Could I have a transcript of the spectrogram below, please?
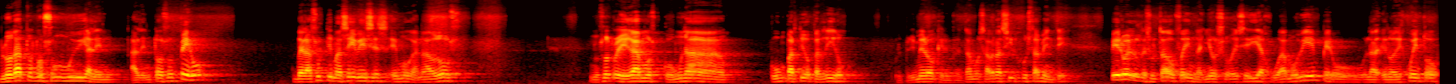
los datos no son muy alentosos, pero de las últimas seis veces hemos ganado dos. Nosotros llegamos con, una, con un partido perdido, el primero que enfrentamos a Brasil justamente, pero el resultado fue engañoso. Ese día jugamos bien, pero en los descuentos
